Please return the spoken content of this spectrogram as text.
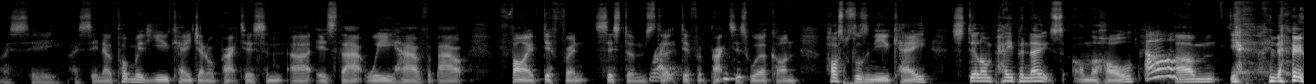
I see. I see. Now, the problem with UK general practice and uh, is that we have about five different systems right. that different mm-hmm. practices work on. Hospitals in the UK still on paper notes on the whole. Oh, um, yeah, I know.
